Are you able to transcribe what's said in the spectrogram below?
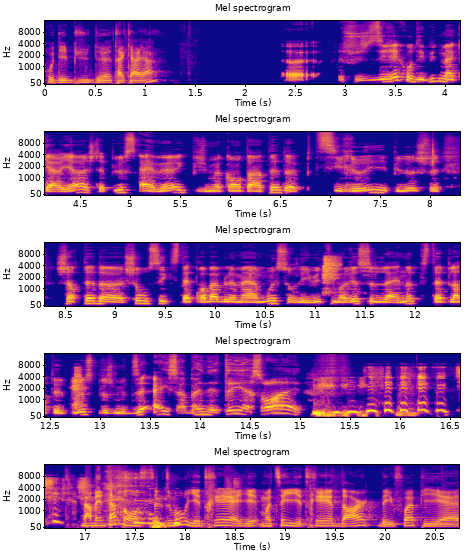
qu'au début de ta carrière? Je dirais qu'au début de ma carrière, j'étais plus aveugle, puis je me contentais de rires, puis là, je, je sortais d'un show aussi que c'était probablement à moi sur les huit humoristes sur le line-up qui s'était planté le plus, puis là, je me disais, hey, ça a bien été à soir! Mais en même temps, ton style d'humour, il est très, il est- moi, tu sais, il est très dark des fois. Puis, euh,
